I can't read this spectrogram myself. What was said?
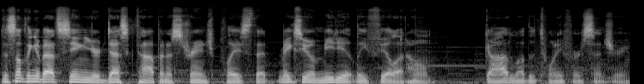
There's something about seeing your desktop in a strange place that makes you immediately feel at home. God love the 21st century.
